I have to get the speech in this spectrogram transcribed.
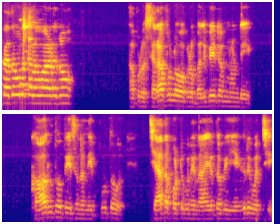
పెదవులు గలవాడను. అప్పుడు సెరాఫుల్లో ఒకడు బలిపీఠం నుండి కారుతో తీసిన నిప్పుతో చేత పట్టుకుని నా యుద్ధకు ఎగిరి వచ్చి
